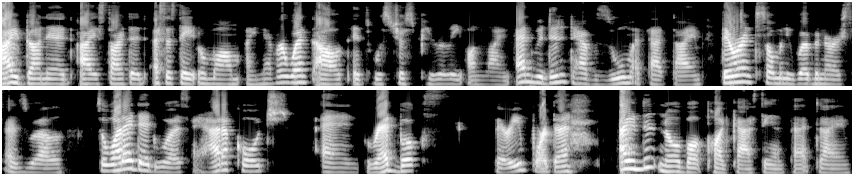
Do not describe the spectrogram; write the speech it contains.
I've done it. I started as a stay at home mom. I never went out. It was just purely online. And we didn't have Zoom at that time. There weren't so many webinars as well. So what I did was I had a coach and read books. Very important. I didn't know about podcasting at that time.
